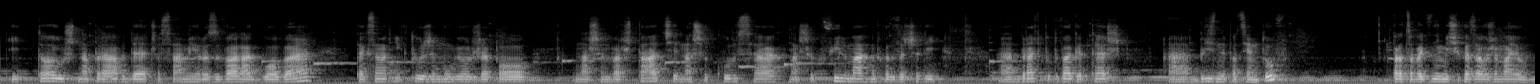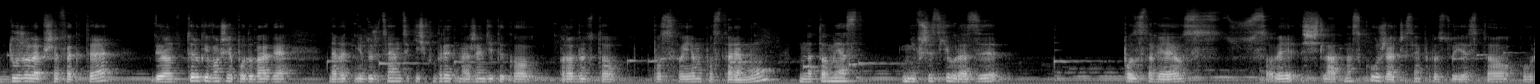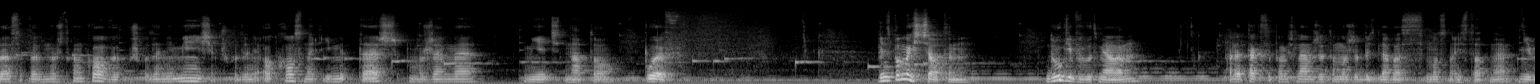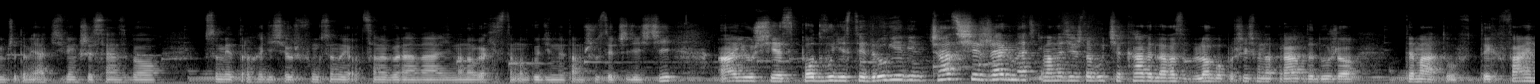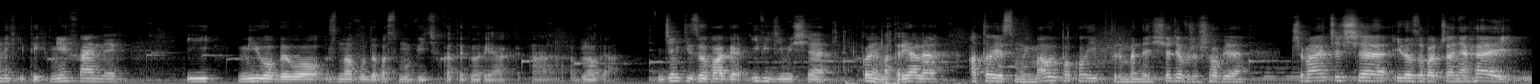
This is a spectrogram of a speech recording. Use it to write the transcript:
I to już naprawdę czasami rozwala głowę. Tak samo jak niektórzy mówią, że po naszym warsztacie, naszych kursach, naszych filmach na przykład zaczęli e, brać pod uwagę też e, blizny pacjentów. Pracować z nimi się okazało, że mają dużo lepsze efekty, biorąc tylko i wyłącznie pod uwagę, nawet nie dorzucając jakichś konkretnych narzędzi, tylko robiąc to po swojemu, po staremu. Natomiast nie wszystkie urazy pozostawiają sobie ślad na skórze. Czasami po prostu jest to uraz wewnątrztkankowy, uszkodzenie mięśni, uszkodzenie okostne i my też możemy mieć na to wpływ. Więc pomyślcie o tym. Długi wywód miałem, ale tak sobie pomyślałem, że to może być dla Was mocno istotne. Nie wiem, czy to miał jakiś większy sens, bo w sumie trochę dzisiaj już funkcjonuję od samego rana i na nogach jestem od godziny tam 6.30, a już jest po 22, więc czas się żegnać i mam nadzieję, że to był ciekawy dla Was vlog, bo poruszyliśmy naprawdę dużo tematów, tych fajnych i tych mniej fajnych i miło było znowu do Was mówić w kategoriach vloga. Dzięki za uwagę i widzimy się w kolejnym materiale, a to jest mój mały pokoik, w którym będę siedział w Rzeszowie. Trzymajcie się i do zobaczenia, hej!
